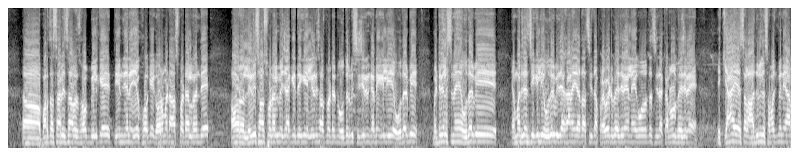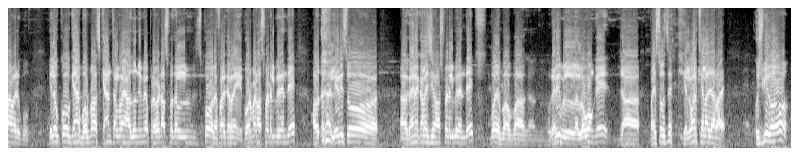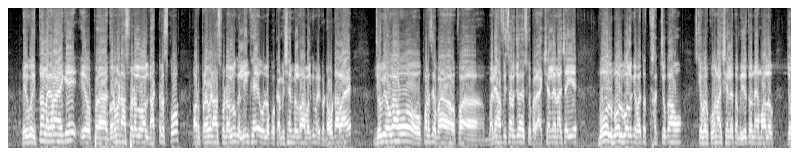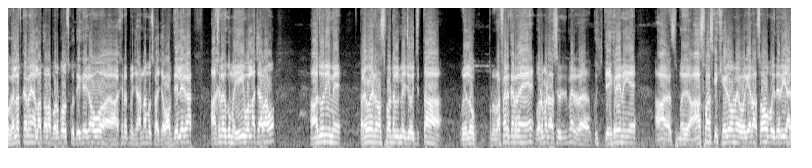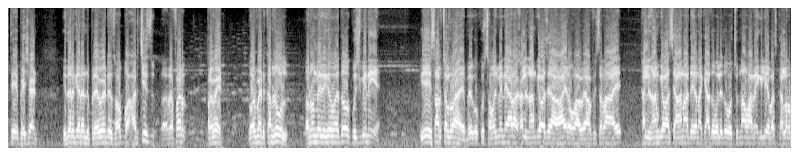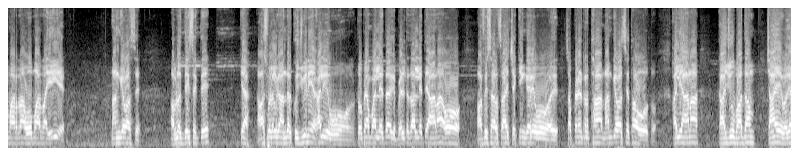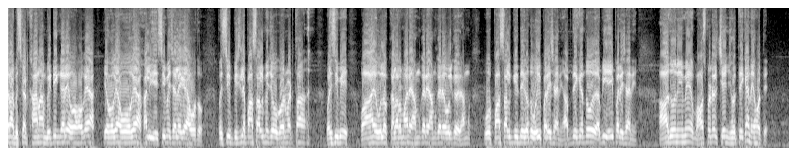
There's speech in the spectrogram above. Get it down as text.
पारदा सारी साहब सब मिल के तीन जने एक होके गवर्नमेंट हॉस्पिटल रहते और लेडीज़ हॉस्पिटल में जाके देखिए लेडीज़ हॉस्पिटल में उधर भी सिजरिन करने के लिए, उधर भी मटेरियल्स नहीं है, उधर भी इमरजेंसी के लिए उधर भी देखा नहीं जाता, सीधा प्राइवेट भेज रहे हैं नहीं वो तो सीधा कर्नूल भेज रहे हैं। ये क्या है, असल आधुनिक समझ में नहीं आ रहा मेरे को। ये लोग को क्या बहुत बड़ा स्कैम चल रहा है? आधुनिक में प्राइवेट हॉस्पिटल को रेफर कर रहे हैं। गवर्नमेंट हॉस्पिटल भी रहते और लेडीज़ गायनाकोलॉजी हॉस्पिटल भी ब- गरीब लोगों के पैसों से खिलवाड़ खेला जा रहा है। कुछ भी करो, मेरे को इतना लग रहा है कि ये गवर्नमेंट हॉस्पिटल वाले डॉक्टर्स को और प्राइवेट हॉस्पिटलों का लिंक है, उन लोग को कमीशन मिल रहा है, बल्कि मेरे को डाउट आ रहा है। जो भी होगा, वो ऊपर से बड़े ऑफिसर जो है, उसके ऊपर एक्शन लेना चाहिए। बोल बोल बोल के मैं तो थक चुका हूँ। इसके ऊपर कौन एक्शन लेता मुझे तो नहीं मालूम। जो गलत कर रहे हैं, अल्लाह ताला बरबर उसको देखेगा, वो आखिरत में जहन्नम में उसका जवाब दे लेगा। आखिरत को मैं यही बोलना चाह रहा हूँ आधुनी में प्राइवेट हॉस्पिटल में जो जितना वे लोग रेफर कर रहे हैं गवर्नमेंट हॉस्पिटल में कुछ देख रहे नहीं है। आ- आसपास के खेड़ों में वगैरह सब इधर ही आते हैं पेशेंट इधर के रहते प्राइवेट सब, हर चीज़ रेफर प्राइवेट गवर्नमेंट कर्नूल कानून में देखे हुए तो कुछ भी नहीं है। ये हिसाब चल रहा है। मेरे को कुछ समझ में नहीं आ रहा। खाली नाम के वास्ते आए रहो। ऑफिसर आए। खाली नाम के वास्ते आना देखना। क्या तो बोले तो वो चुना मारने के लिए बस कलर मारना वो मारना यही है। नाम के वास्ते आप लोग देख सकते। क्या? हॉस्पिटल का अंदर कुछ भी नहीं है। खाली वो टोपियाँ पाल लेता है बेल्ट डाल लेते हैं, आना। वो ऑफिसर आए चेकिंग करे वो सब कलेक्टर था। नाम के वास्ते था वो तो। खाली आना। काजू बादाम चाय वगैरह बिस्किट खाना मीटिंग करे वो हो गया ये हो गया वो हो गया। खाली एसी में चले गया वो तो। इसी पिछले पाँच साल में जो गवर्नमेंट था वैसे भी वो आए, वो लोग कलर मारे, हम करे हम करे, बोल के हम, वो पाँच साल की देखो तो वही परेशानी। अब देखें तो अभी यही परेशानी। आधुनी में हॉस्पिटल चेंज होते क्या? नहीं होते।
